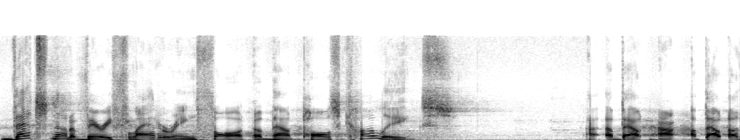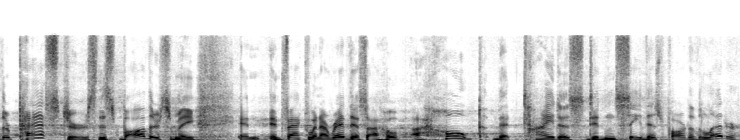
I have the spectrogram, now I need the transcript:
That's not a very flattering thought about Paul's colleagues, uh, about, our, about other pastors. This bothers me. And in fact, when I read this, I hope, I hope that Titus didn't see this part of the letter.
